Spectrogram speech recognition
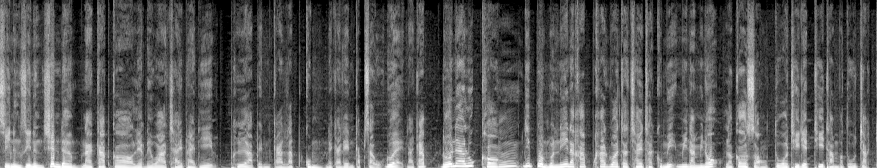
C1 C1 เช่นเดิมนะครับ ก็เรียกได้ว่าใช้แผนนี้ เพื่อเป็นการรับกลุ่มในการเล่นกับซาอุด้วยนะครับ โดยแนวลุกของญี่ปุ่นวันนี้นะครับ คาดว่าจะใช้ทาคุมิมินามิโนะแล้วก็ 2 ตัวทีเด็ดที่ทำประตูจากเก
